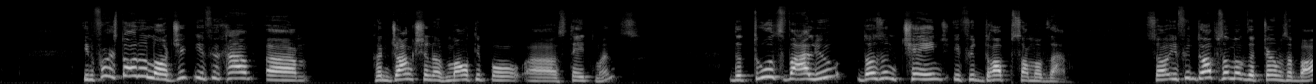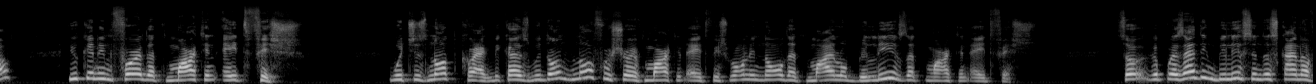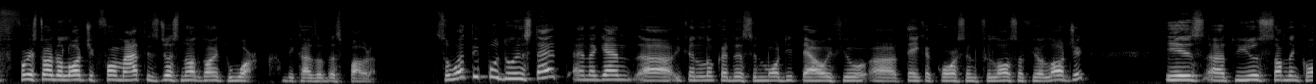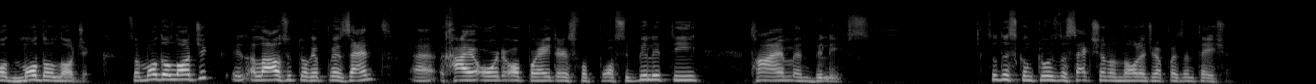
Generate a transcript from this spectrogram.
In first order logic, if you have um, conjunction of multiple uh, statements, the truth value doesn't change if you drop some of them. So if you drop some of the terms above, you can infer that Martin ate fish, which is not correct because we don't know for sure if Martin ate fish. We only know that Milo believes that Martin ate fish. So representing beliefs in this kind of first order logic format is just not going to work because of this problem. So what people do instead, and again, uh, you can look at this in more detail if you uh, take a course in philosophy or logic, is uh, to use something called modal logic. So modal logic allows you to represent uh, higher order operators for possibility, time, and beliefs. So this concludes the section on knowledge representation.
